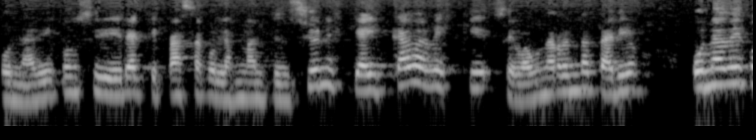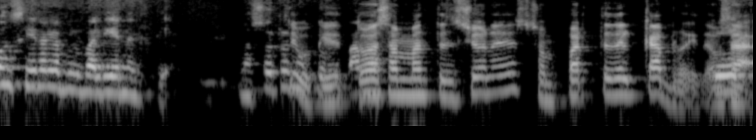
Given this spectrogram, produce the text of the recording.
o nadie considera qué pasa con las mantenciones que hay cada vez que se va un arrendatario, o nadie considera la pluralidad en el tiempo. Nosotros sí, porque todas esas mantenciones son parte del cap rate. O sea,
